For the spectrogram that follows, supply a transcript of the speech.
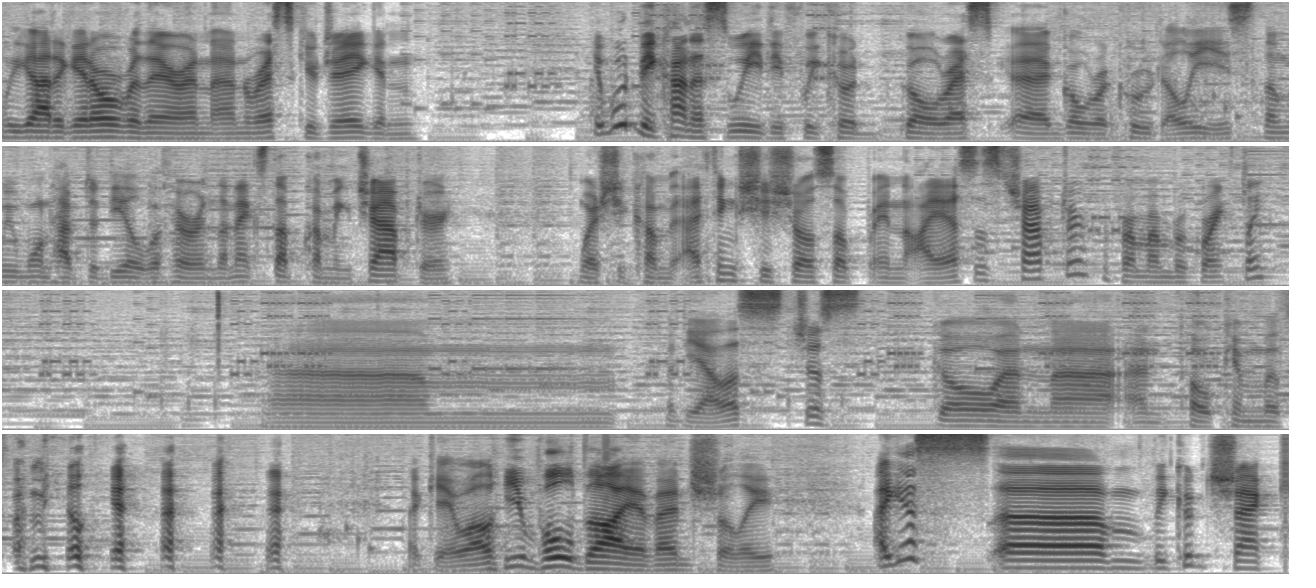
We gotta get over there and, and rescue Jagen. It would be kind of sweet if we could go res uh, go recruit Elise, then we won't have to deal with her in the next upcoming chapter. Where she comes, I think she shows up in IS's chapter, if I remember correctly. Um, but yeah, let's just go and uh, and poke him with Amelia. okay, well he will die eventually. I guess um, we could check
